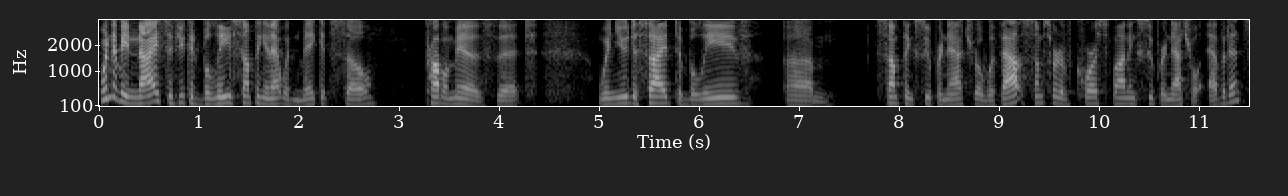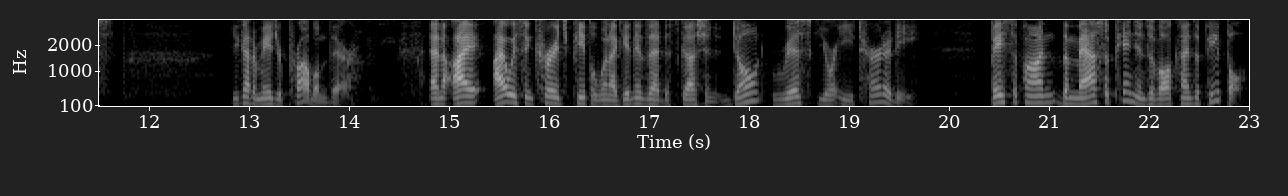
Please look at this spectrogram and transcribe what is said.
Wouldn't it be nice if you could believe something and that would make it so? Problem is that when you decide to believe um, something supernatural without some sort of corresponding supernatural evidence, you got a major problem there. And I, I always encourage people when I get into that discussion don't risk your eternity based upon the mass opinions of all kinds of people.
